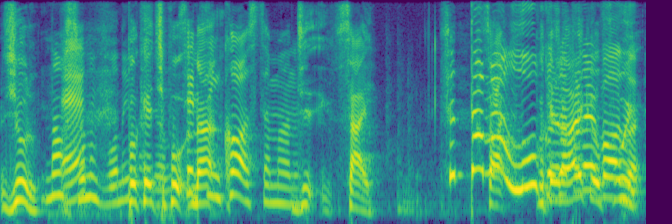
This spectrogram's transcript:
Juro. Nossa, É? eu não vou nem Porque, fazer. tipo, Você na, desencosta, mano? de- sai. Você tá sai. maluco, Porque eu na já tô hora que eu nervosa. fui.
